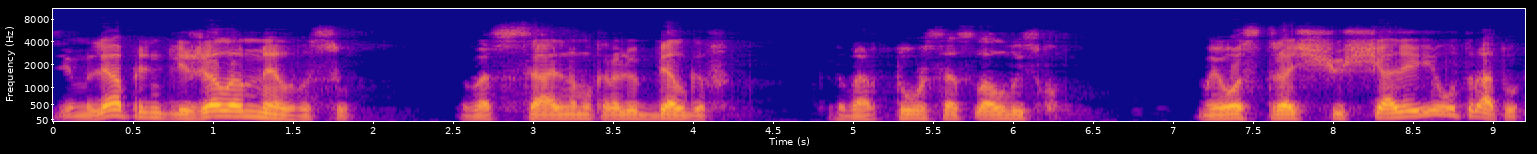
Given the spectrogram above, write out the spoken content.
Земля принадлежала Мелвасу, вассальному королю белгов которого Артур сослал в Иску. Мы остро ощущали ее утрату.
